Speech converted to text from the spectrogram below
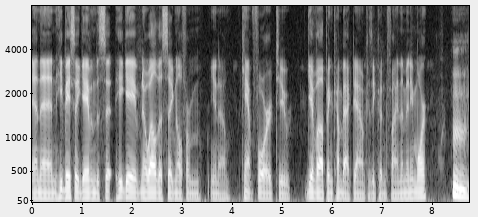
and then he basically gave him the si- he gave Noel the signal from you know Camp Four to give up and come back down because he couldn't find them anymore. Hmm.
